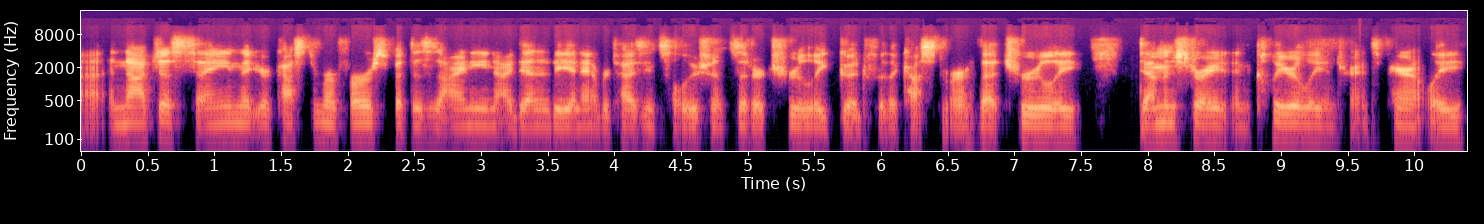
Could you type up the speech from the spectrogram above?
uh, and not just saying that you're customer first, but designing identity and advertising solutions that are truly good for the customer, that truly demonstrate and clearly and transparently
